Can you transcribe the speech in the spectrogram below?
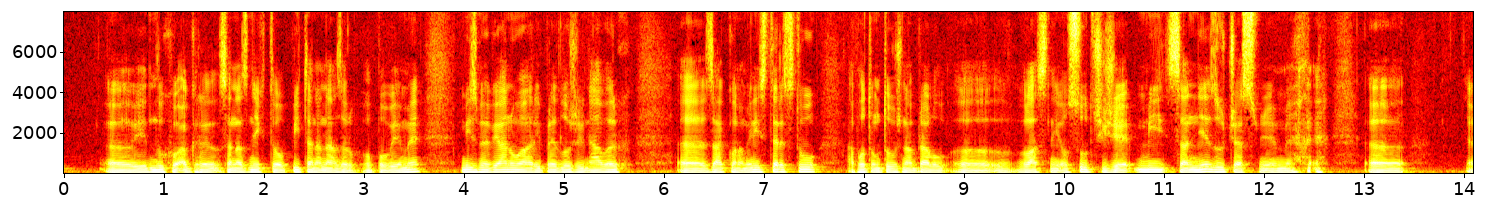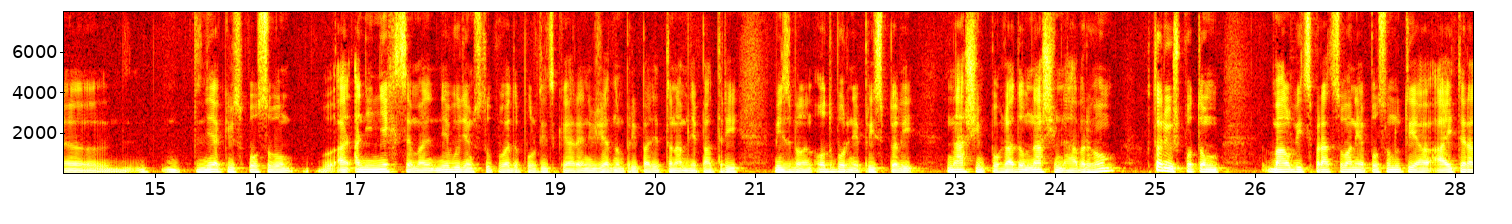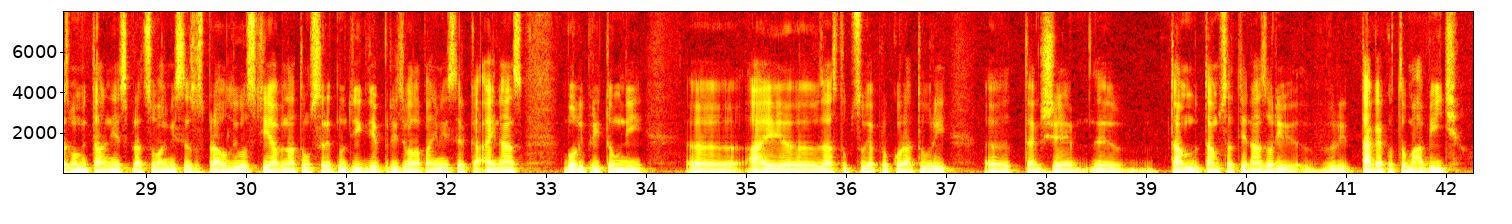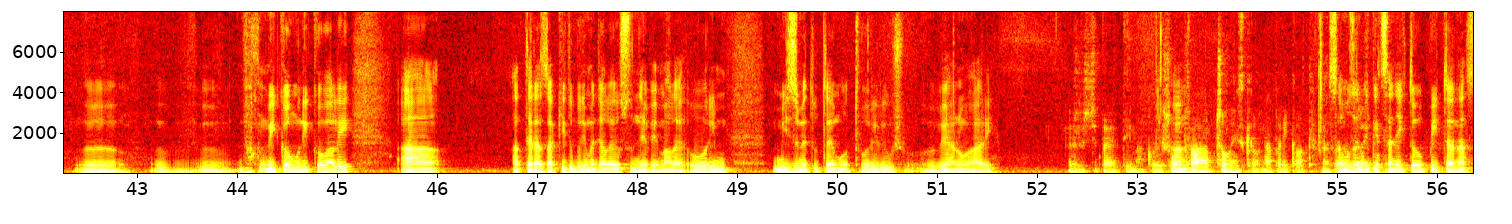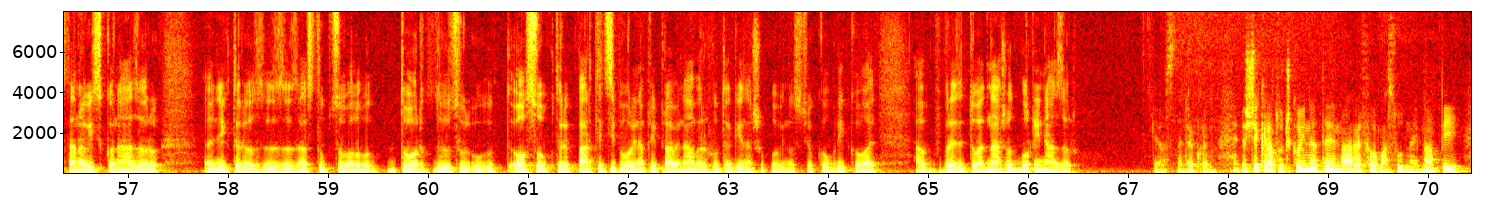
jednoducho, ak sa nás niekto pýta na názor, ho povieme. My sme v januári predložili návrh zákona ministerstvu a potom to už nabralo vlastný osud. Čiže my sa nezúčastňujeme nejakým spôsobom ani nechcem a nebudem vstupovať do politickej arény. V žiadnom prípade to nám nepatrí. My sme len odborne prispeli našim pohľadom, našim návrhom, ktorý už potom mal byť spracovaný a posunutý a aj teraz momentálne je spracovaný ministerstvo spravodlivosti a na tom stretnutí, kde prizvala pani ministerka aj nás, boli prítomní e, aj e, zástupcovia prokuratúry, takže tam, tam sa tie názory, tak ako to má byť, vykomunikovali. A, a teraz, aký to bude mať ďalej osud, neviem, ale hovorím, my sme tú tému otvorili už v januári. Ešte predtým, ako išlo Čolinského Čolinského napríklad. A samozrejme, keď sa niekto opýta na stanovisko, názor e, niektorých zástupcov alebo tvor, osob, ktoré participovali na príprave návrhu, tak je našou povinnosťou komunikovať a prezentovať náš odborný názor. Jasne, ďakujem. Ešte kratučko iná téma, reforma súdnej mapy.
